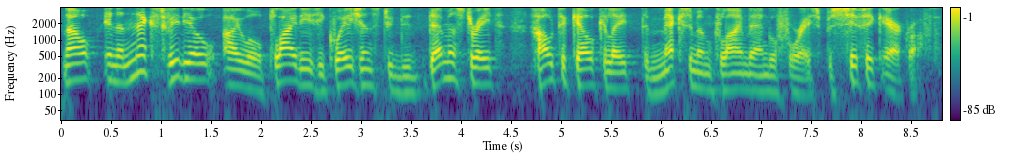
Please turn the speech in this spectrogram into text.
Now, in the next video, I will apply these equations to demonstrate how to calculate the maximum climb angle for a specific aircraft.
